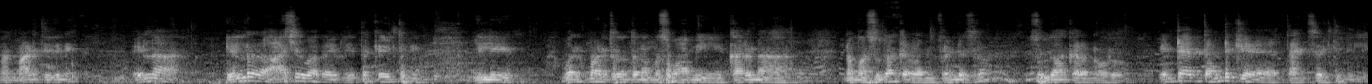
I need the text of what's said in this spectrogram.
ನಾನು ಮಾಡ್ತಿದ್ದೀನಿ. ಎಲ್ಲ, ಎಲ್ಲರ ಆಶೀರ್ವಾದ ಇರಲಿ ಅಂತ ಕೇಳ್ತೀನಿ. ಇಲ್ಲಿ ವರ್ಕ್ ಮಾಡ್ತಿರುವಂಥ ನಮ್ಮ ಸ್ವಾಮಿ ಕರ್ಣ, ನಮ್ಮ ಸುಧಾಕರ್ ನಮ್ಮ ಫ್ರೆಂಡ್ ಹೆಸರು ಸುಧಾಕರನ್ ಅವರು ಎಂಟೈರ್ ತಂಡಕ್ಕೆ ಥ್ಯಾಂಕ್ಸ್ ಹೇಳ್ತೀನಿ ಇಲ್ಲಿ.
